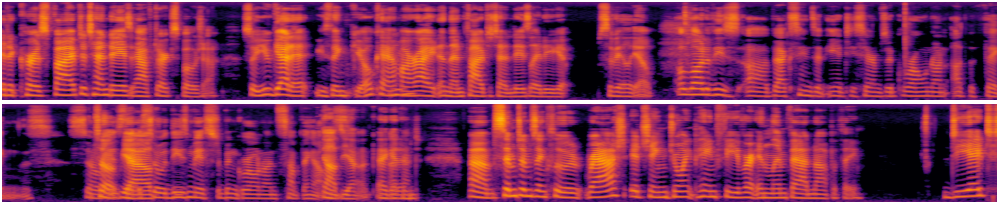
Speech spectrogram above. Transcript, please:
It occurs five to 10 days after exposure. So you get it, you think, okay, I'm Mhm. all right. And then five to 10 days later, you get severely ill. A lot of these uh, vaccines and anti-serums are grown on other things. So, So, is that- yeah. so these must have been grown on something else. Oh, yeah, I get Okay. it. Um, symptoms include rash, itching, joint pain, fever, and lymphadenopathy. DAT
